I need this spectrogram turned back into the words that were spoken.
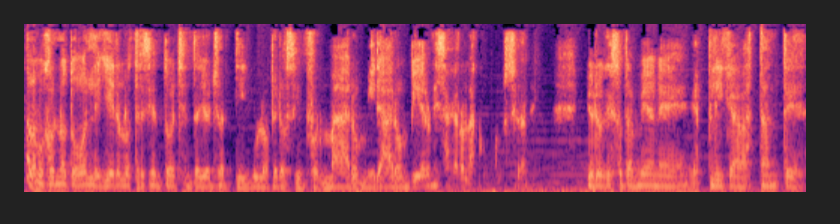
A lo mejor no todos leyeron los 388 artículos, pero se informaron, miraron, vieron y sacaron las conclusiones. Yo creo que eso también eh, explica bastante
